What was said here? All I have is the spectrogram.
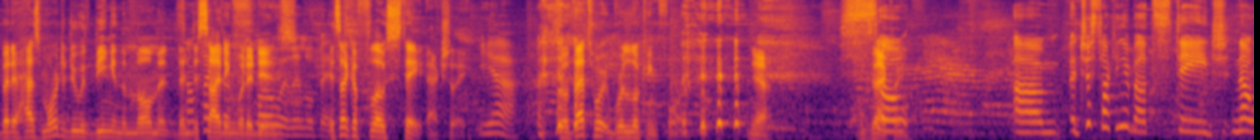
but it has more to do with being in the moment than Sounds like deciding the what it flow a little bit. It's like a flow state, actually. Yeah. So that's what we're looking for. Yeah. Exactly. So, um, uh, just talking about stage, now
